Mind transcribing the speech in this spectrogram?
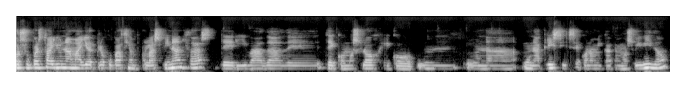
Por supuesto, hay una mayor preocupación por las finanzas derivada de, como es lógico, una, crisis económica que hemos vivido.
